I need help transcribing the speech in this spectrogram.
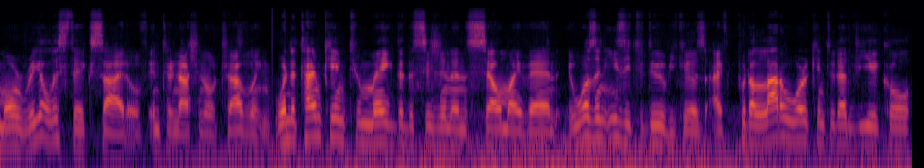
more realistic side of international traveling. When the time came to make the decision and sell my van, it wasn't easy to do because I've put a lot of work into that vehicle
